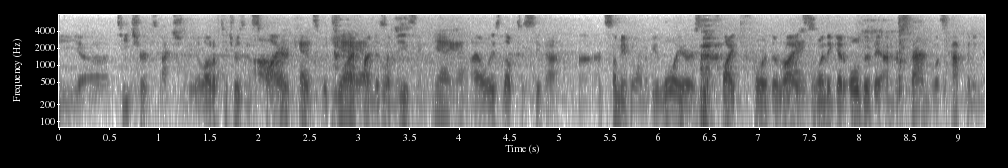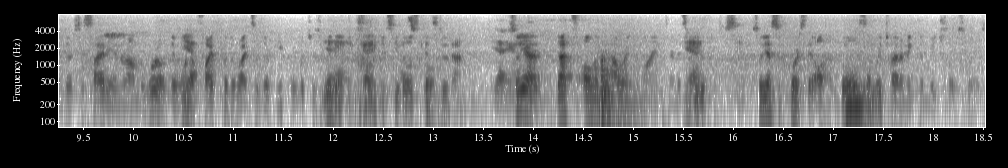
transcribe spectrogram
be uh, teachers, actually. A lot of teachers inspire Oh, okay. kids, which Yeah, I yeah, find is course. amazing. Yeah, yeah. I always love to see that. Uh, and some even want to be lawyers to fight for the rights. Amazing. And when they get older, they understand what's happening in their society and around the world. They want Yeah. to fight for the rights of their people, which is really interesting. okay. You see That's those kids do that. Yeah, yeah. So yeah, that's all empowering the mind, and it's beautiful to see. So yes, of course, they all have goals, and we try to make them reach those goals.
